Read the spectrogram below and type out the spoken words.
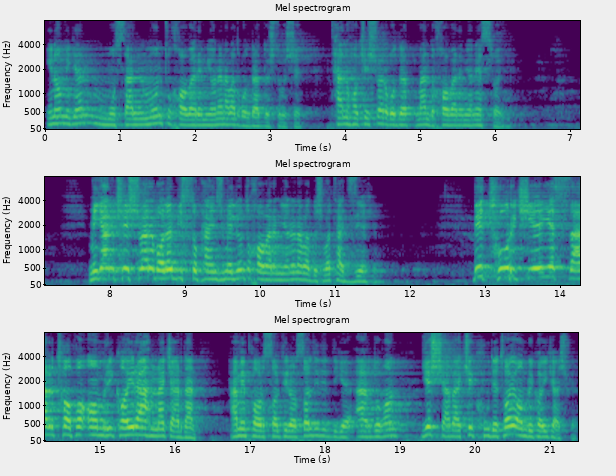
اینا میگن مسلمون تو خاورمیانه نباید قدرت داشته باشه. تنها کشور قدرتمند خاورمیانه اسرائیل. میگن کشور بالای 25 میلیون تو خاورمیانه نباید باشه. باید تجزیه کرد. به ترکیه سرتاپا آمریکایی رحم نکردن. همین پارسال پیراسال دیدید دیگه. اردوغان یه شبکه کودتای آمریکایی کشف کرد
